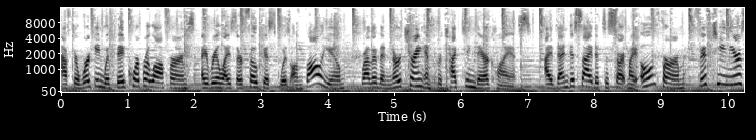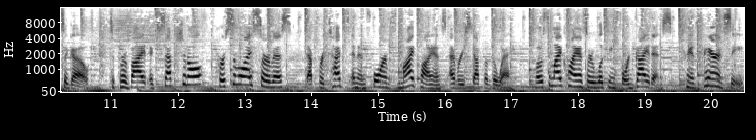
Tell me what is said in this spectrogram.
After working with big corporate law firms, I realized their focus was on volume rather than nurturing and protecting their clients. I then decided to start my own firm 15 years ago to provide exceptional, personalized service that protects and informs my clients every step of the way. Most of my clients are looking for guidance, transparency,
